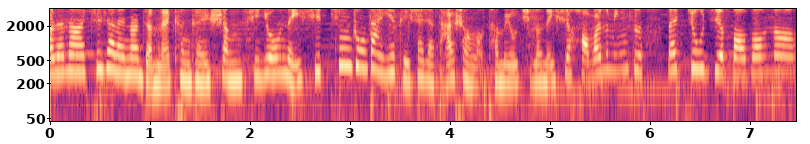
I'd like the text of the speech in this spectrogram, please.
好的，那接下来呢，咱们来看看上期有哪些听众大爷给夏夏打赏了，他们又起了哪些好玩的名字来纠结宝宝呢？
